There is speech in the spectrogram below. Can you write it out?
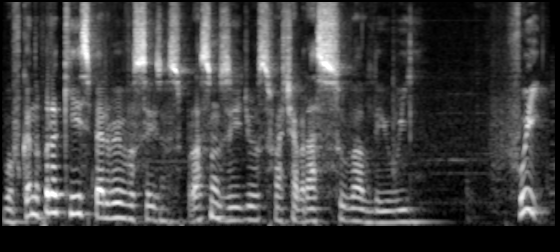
Vou ficando por aqui. Espero ver vocês nos próximos vídeos. Forte abraço, valeu e fui!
